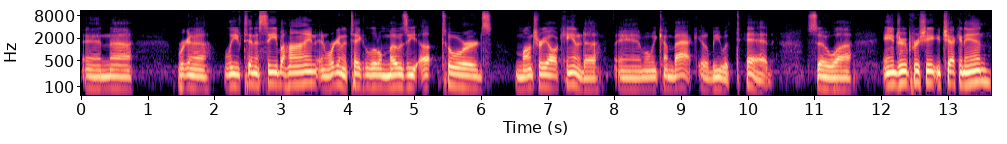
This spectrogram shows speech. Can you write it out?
and uh, we're gonna leave Tennessee behind, and we're gonna take a little mosey up towards Montreal, Canada. And when we come back, it'll be with Ted. So, uh, Andrew, appreciate you checking in.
